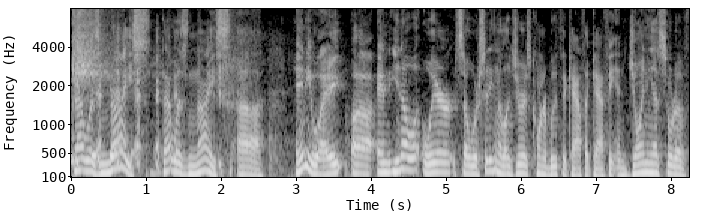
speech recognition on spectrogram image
That was nice. That was nice. Uh, anyway, uh, and you know what? We're so we're sitting in the luxurious corner booth at Catholic Cafe, and joining us sort of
